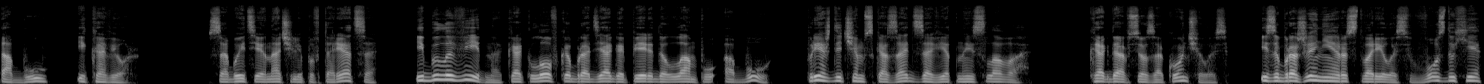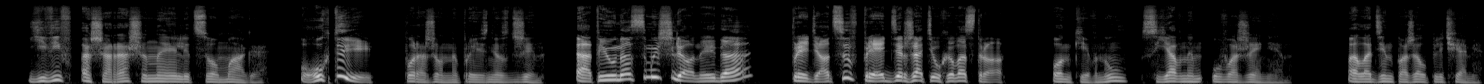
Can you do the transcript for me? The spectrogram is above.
Абу и ковер. События начали повторяться, и было видно, как ловко бродяга передал лампу Абу, прежде чем сказать заветные слова. Когда все закончилось, изображение растворилось в воздухе, явив ошарашенное лицо мага. «Ух ты!» — пораженно произнес Джин. «А ты у нас смышленый, да? Придется впредь держать ухо востро». Он кивнул с явным уважением. Аладдин пожал плечами.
